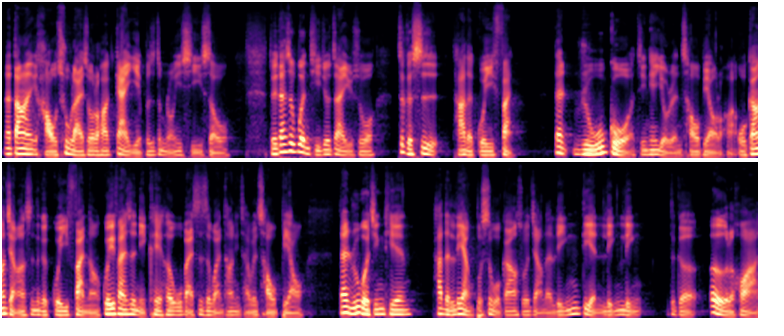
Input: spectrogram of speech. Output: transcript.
那当然好处来说的话，钙也不是这么容易吸收，对。但是问题就在于说，这个是它的规范。但如果今天有人超标的话，我刚刚讲的是那个规范哦，规范是你可以喝五百四十碗汤，你才会超标。但如果今天它的量不是我刚刚所讲的零点零零这个二的话，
